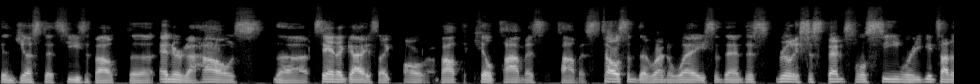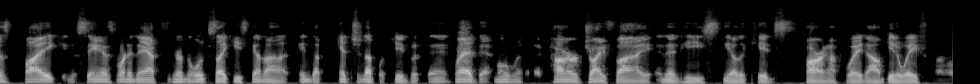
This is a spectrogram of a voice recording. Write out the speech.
then just as he's about to enter the house the Santa guy is like oh about to kill Thomas Thomas tells him to run away. So then this really suspenseful scene where he gets on his bike and the Santa's running after him it looks like he's gonna end up catching up with kid but then right at that moment a car drives by and then he's you know the kid's far enough away now get away from him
